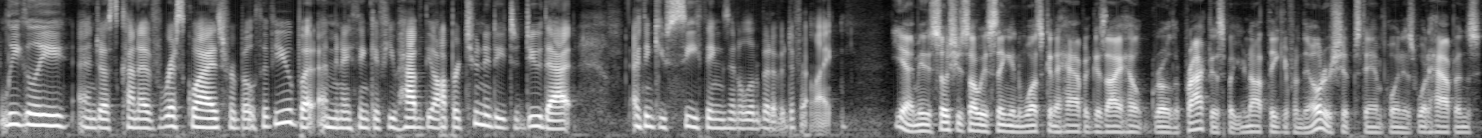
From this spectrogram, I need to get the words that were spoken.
legally and just kind of risk wise for both of you. But I mean, I think if you have the opportunity to do that. I think you see things in a little bit of a different light. Yeah, I mean, the associate's always thinking what's going to happen because I help grow the practice, but you're not thinking from the ownership standpoint is what happens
